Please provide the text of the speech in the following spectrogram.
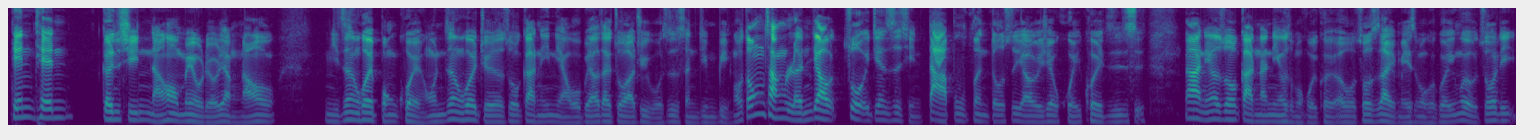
天天更新，然后没有流量，然后你真的会崩溃哦，你真的会觉得说，干你娘，我不要再做下去，我是神经病。我通常人要做一件事情，大部分都是要有一些回馈支持。那你要说干，那你有什么回馈？而我说实在也没什么回馈，因为我做的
